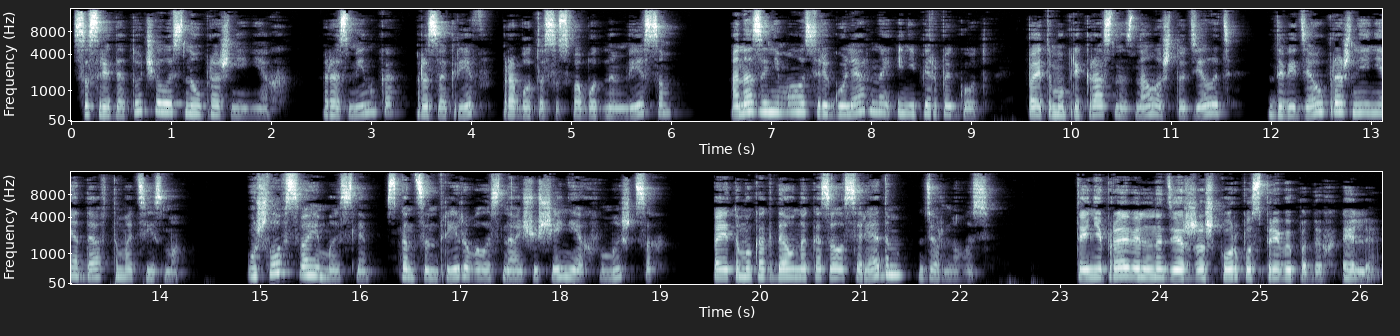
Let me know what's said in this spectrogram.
Сосредоточилась на упражнениях. Разминка, разогрев, работа со свободным весом. Она занималась регулярно и не первый год, поэтому прекрасно знала, что делать, доведя упражнения до автоматизма. Ушла в свои мысли, сконцентрировалась на ощущениях в мышцах, поэтому, когда он оказался рядом, дернулась. «Ты неправильно держишь корпус при выпадах, Элли.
